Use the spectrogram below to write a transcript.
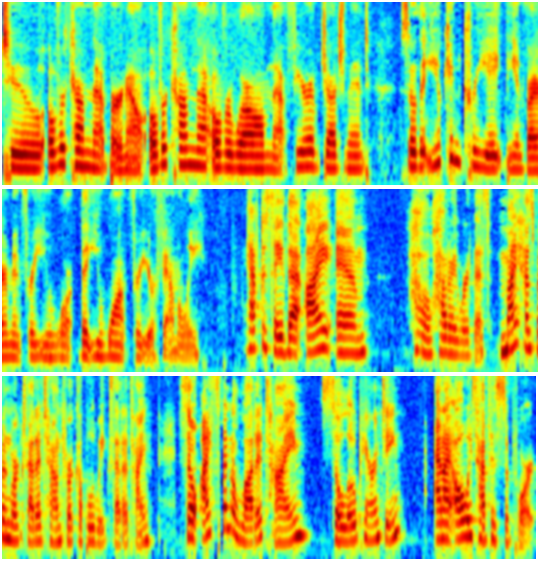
to overcome that burnout, overcome that overwhelm, that fear of judgment, so that you can create the environment for you want, that you want for your family. I have to say that I am oh, how do I word this? My husband works out of town for a couple of weeks at a time. So I spend a lot of time solo parenting and I always have his support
